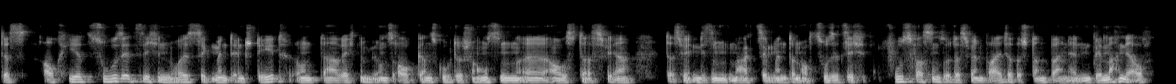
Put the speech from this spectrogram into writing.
dass auch hier zusätzlich ein neues Segment entsteht und da rechnen wir uns auch ganz gute Chancen äh, aus, dass wir, dass wir in diesem Marktsegment dann auch zusätzlich Fuß fassen, sodass wir ein weiteres Standbein hätten. Wir machen ja auch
